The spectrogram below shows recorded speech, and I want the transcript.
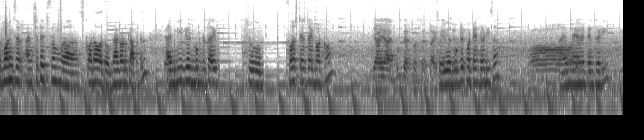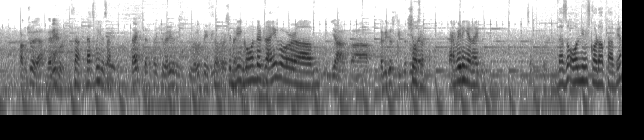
Good morning, sir. I'm Kshitij from uh, Skoda Auto, Brand Auto Capital. I believe you had booked the drive through 1sttestdrive.com. Yeah, yeah, I booked that first test drive. So you had booked it for 10:30, sir. Oh, I'm here at 10:30. punctual, yeah, very good. Sir, that's for you, sir. Thanks, that's actually very, very, very thinking. So should we go on the drive or? Um. Yeah, uh, let me just keep this. sure, sir. I'm waiting here right. So that's the all-new Skoda Octavia.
